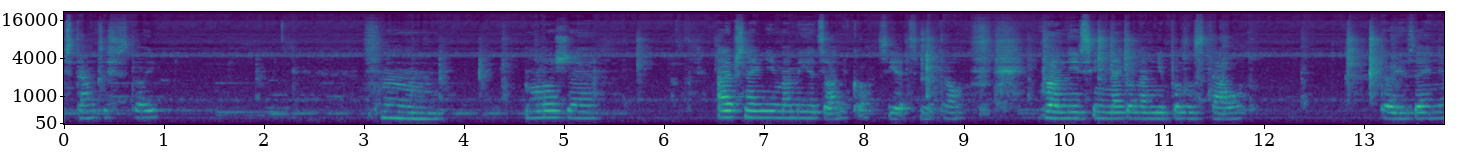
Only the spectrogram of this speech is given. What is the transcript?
Czy tam coś stoi? Hmm. Może... Ale przynajmniej mamy jedzonko. Zjedzmy to. Bo nic innego nam nie pozostało. Do jedzenia.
